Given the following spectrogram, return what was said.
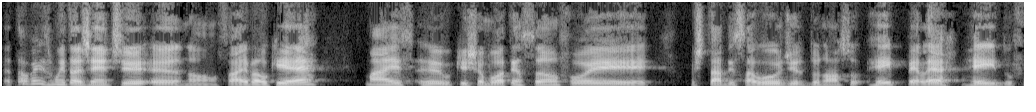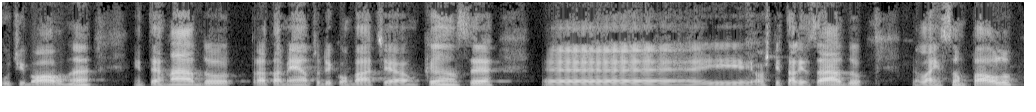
É, talvez muita gente eh, não saiba o que é, mas eh, o que chamou a atenção foi o estado de saúde do nosso Rei Pelé, rei do futebol, né? Internado, tratamento de combate a um câncer é, e hospitalizado lá em São Paulo.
